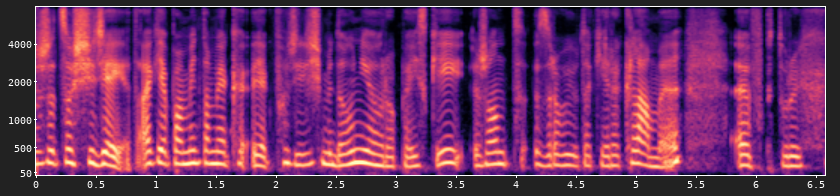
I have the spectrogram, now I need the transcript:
że coś się dzieje. Tak? Ja pamiętam, jak, jak wchodziliśmy do Unii Europejskiej, rząd zrobił takie reklamy, w których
